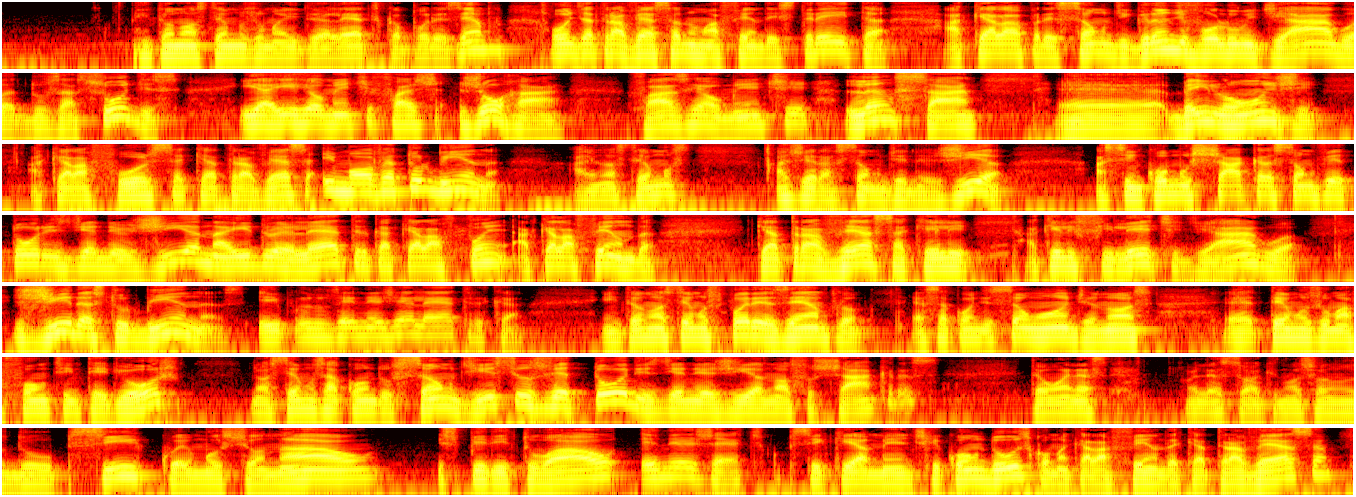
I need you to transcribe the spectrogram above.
Então nós temos uma hidrelétrica, por exemplo, onde atravessa numa fenda estreita aquela pressão de grande volume de água dos açudes e aí realmente faz jorrar, faz realmente lançar é, bem longe aquela força que atravessa e move a turbina. Aí nós temos a geração de energia, assim como os chakras são vetores de energia na hidroelétrica, aquela, aquela fenda que atravessa aquele, aquele filete de água, gira as turbinas e produz energia elétrica. Então nós temos, por exemplo, essa condição onde nós é, temos uma fonte interior, nós temos a condução disso e os vetores de energia, nossos chakras. Então olha, olha só que nós falamos do psico, emocional, espiritual, energético. Psique é a mente que conduz, como aquela fenda que atravessa.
